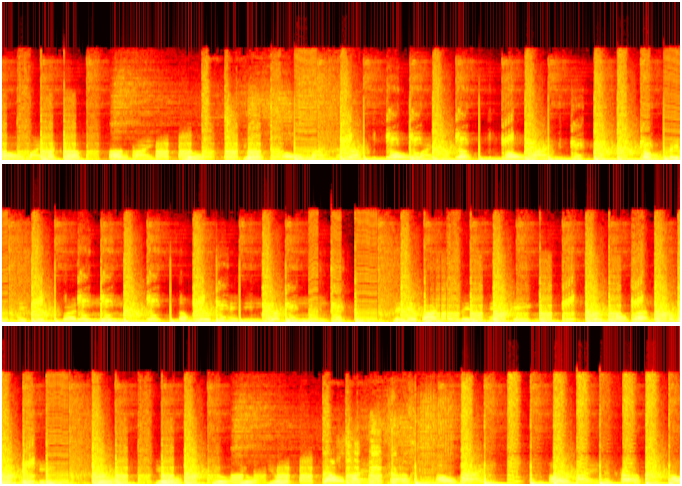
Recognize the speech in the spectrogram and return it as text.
เอาใหม่นะครับเอาใหม่โยกโยกเอาใหม่นะครับเอาใหม่นะครับเอาใหม่ ต้องเล่นให้ดีกว่านี้ ต้องเล่นให้ดีกว่านี้ บ้านต้องเล่นให้เก่งเล่นนอกบ้านต้องเล่นให้เก่งโยกโยกโยกโยกโยกเอาใหม่นะครับ เอาใหม่ เอาใหม่นะครับ เอา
